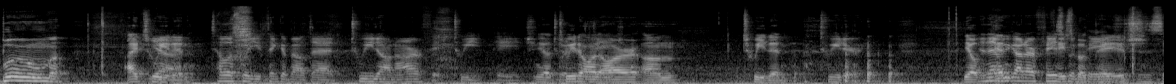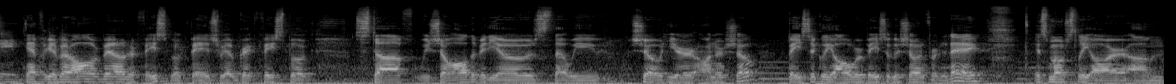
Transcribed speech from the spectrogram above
Boom! I tweeted. Yeah. Tell us what you think about that. Tweet on our tweet page. Yeah, Twitter tweet on page. our, um, tweeted. Tweeter. Yep, And then we got our Facebook page, is the same Can't forget about all about our Facebook page. We have great Facebook stuff. We show all the videos that we showed here on our show. Basically, all we're basically showing for today is mostly our um,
